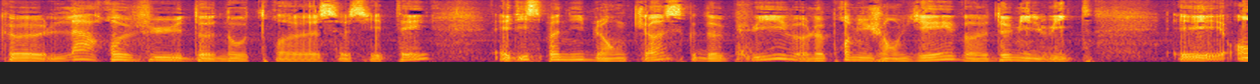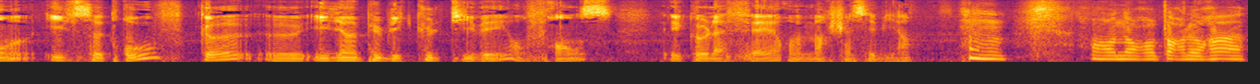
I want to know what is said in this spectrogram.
que la revue de notre société est disponible en kiosque depuis le 1er janvier 2008. Euh, et il se trouve qu'il euh, y a un public cultivé en France et que l'affaire marche assez bien. On en reparlera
